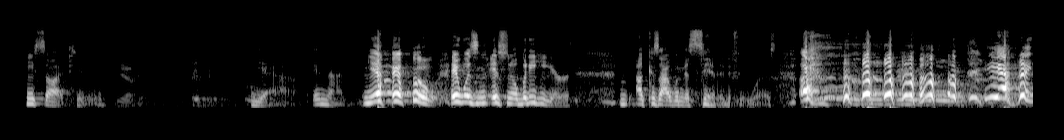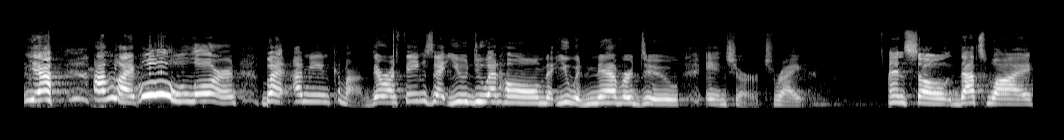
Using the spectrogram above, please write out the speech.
He saw it too. Yeah. Yeah. Isn't that? Yeah. It wasn't, it's nobody here because uh, I wouldn't have said it if it was. yeah, yeah. I'm like, oh, Lord. But I mean, come on. There are things that you do at home that you would never do in church, right? And so that's why,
